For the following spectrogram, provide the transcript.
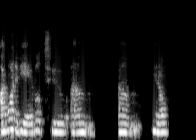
I want to be able to, um, um, you know,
